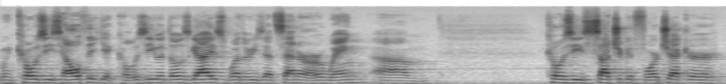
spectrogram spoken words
when Cozy's healthy, get Cozy with those guys, whether he's at center or wing. Um, Cozy's such a good forechecker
